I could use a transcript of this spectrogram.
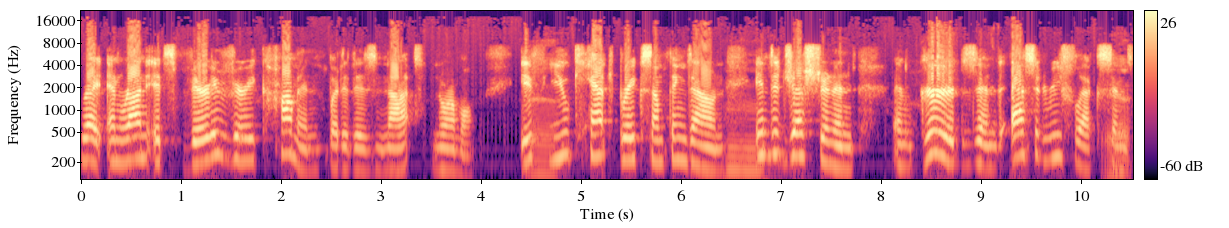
Right. And Ron, it's very, very common, but it is not normal. If you can't break something down, Mm-hmm. indigestion and, and GERDs and acid reflux and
